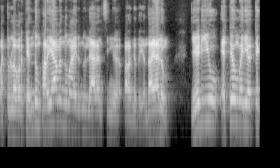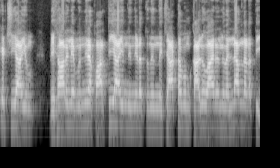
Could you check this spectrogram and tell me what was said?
മറ്റുള്ളവർക്ക് എന്തും പറയാമെന്നുമായിരുന്നു ലാലൻ സിംഗ് പറഞ്ഞത്. എന്തായാലും ജെ ഡി യു ഏറ്റവും വലിയ ഒറ്റകക്ഷിയായും ബീഹാറിലെ മുൻനിര പാർട്ടിയായും നിന്നിടത്ത് നിന്ന് ചാട്ടവും കാലുവാരലും എല്ലാം നടത്തി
